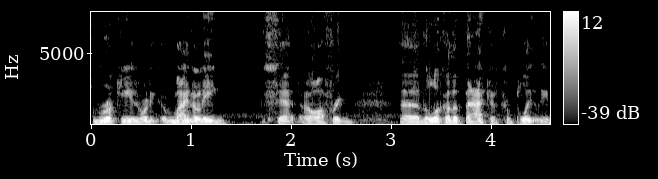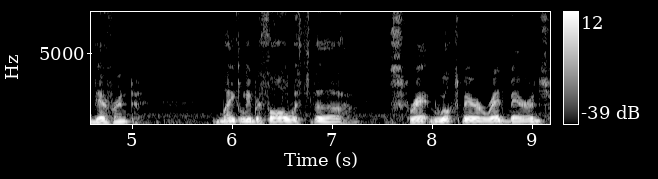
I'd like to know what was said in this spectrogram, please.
rookies, minor league set offering. Uh, the look of the back is completely different. Mike Lieberthal with the Scranton Wilkes-Barre Red Barons.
